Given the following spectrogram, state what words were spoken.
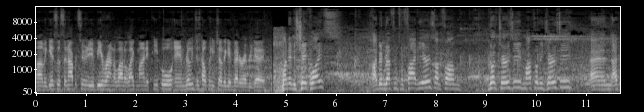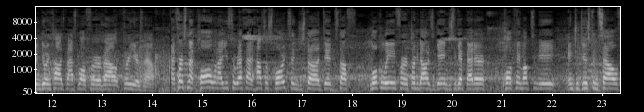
um, it gives us an opportunity to be around a lot of like minded people and really just helping each other get better every day. My name is Jake Weiss. I've been refing for five years. I'm from North Jersey, Montville, New Jersey, and I've been doing college basketball for about three years now. I first met Paul when I used to ref at House of Sports and just uh, did stuff locally for $30 a game just to get better. Paul came up to me, introduced himself,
